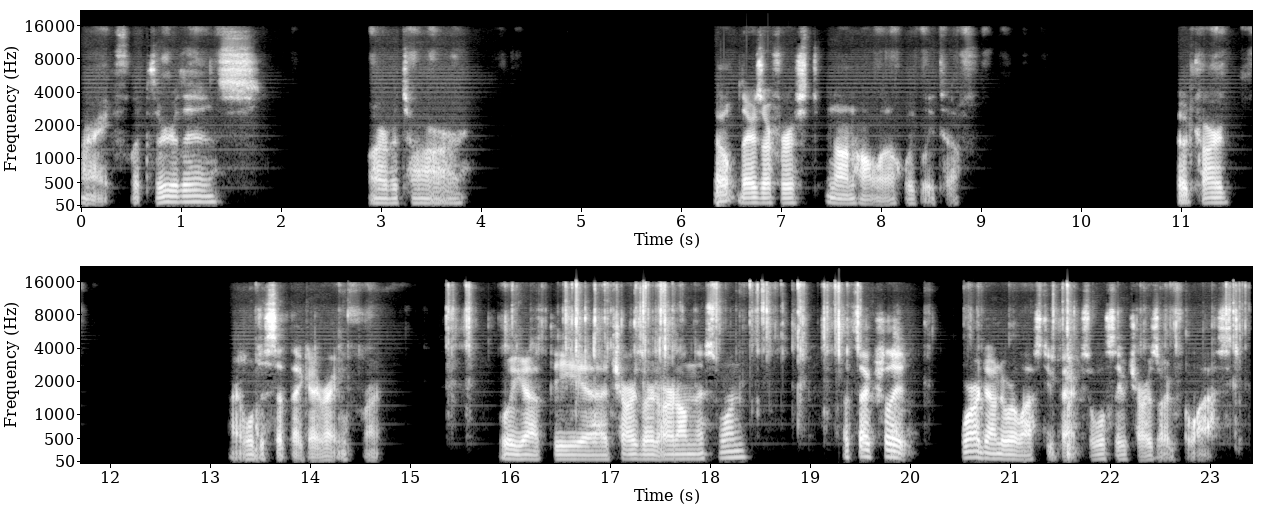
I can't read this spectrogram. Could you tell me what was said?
All right, flip through this. Larvitar. Oh, there's our first non-holo Wigglytuff. Code card. All right, we'll just set that guy right in front. We got the uh, Charizard art on this one. Let's actually, we're down to our last two packs, so we'll save Charizard for last.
